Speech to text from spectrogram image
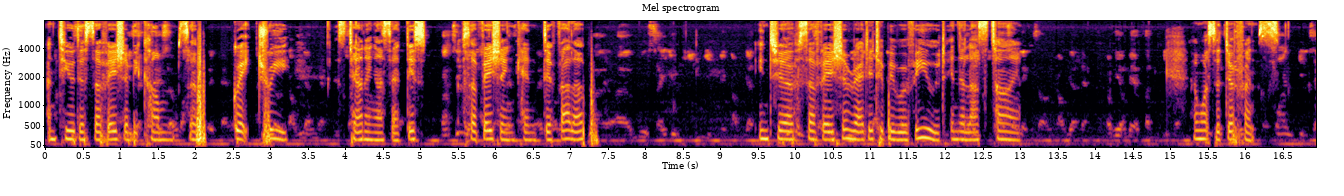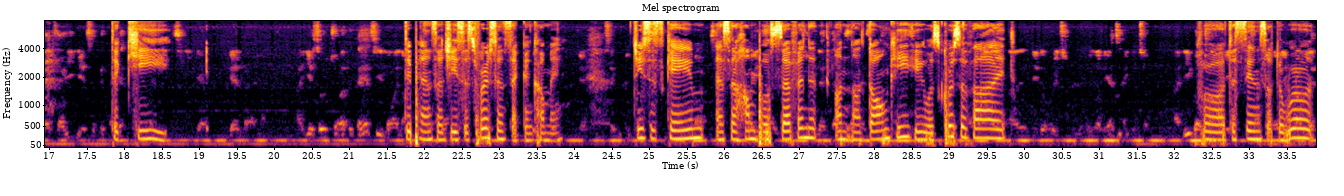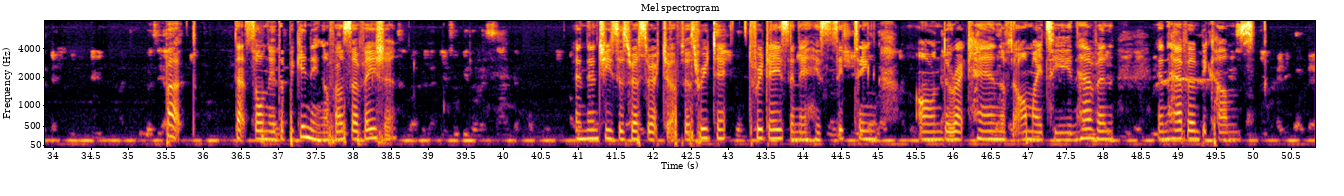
until the salvation becomes a great tree. It's telling us that this salvation can develop into salvation ready to be revealed in the last time. And what's the difference? The key depends on Jesus' first and second coming. Jesus came as a humble servant on a donkey. He was crucified for the sins of the world. But that's only the beginning of our salvation. And then Jesus resurrected after three, day, three days, and then he's sitting on the right hand of the Almighty in heaven, and heaven becomes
